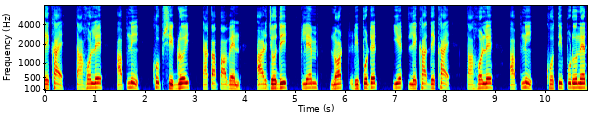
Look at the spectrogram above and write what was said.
দেখায়, তাহলে আপনি খুব শীঘ্রই টাকা পাবেন। আর যদি ক্লেম নট রিপোর্টেড ইয়েট লেখা দেখায়, তাহলে আপনি ক্ষতিপূরণের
